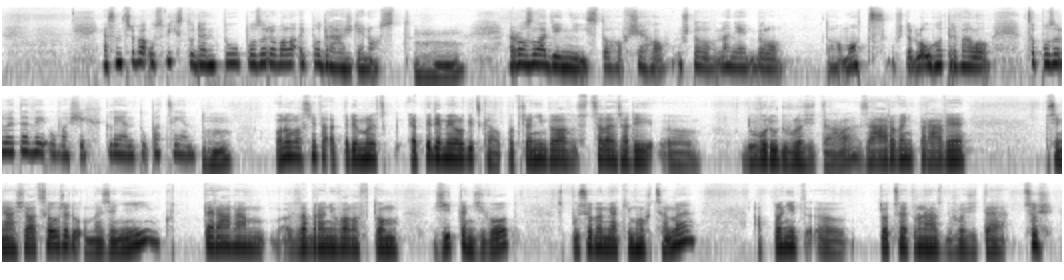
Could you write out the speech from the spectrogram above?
Já jsem třeba u svých studentů pozorovala i podrážděnost. Mm-hmm. Rozladění z toho všeho. Už to na ně bylo toho moc, už to dlouho trvalo. Co pozorujete vy u vašich klientů, pacientů? Mm-hmm. Ono vlastně ta epidemiologická opatření byla z celé řady eh, důvodů důležitá. Zároveň právě přinášela celou řadu omezení, která nám zabraňovala v tom žít ten život způsobem, jakým ho chceme a plnit eh, to, co je pro nás důležité, což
